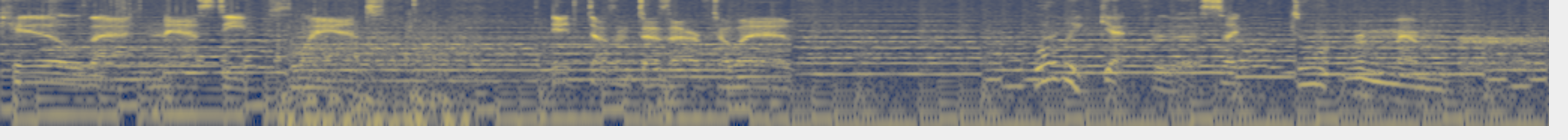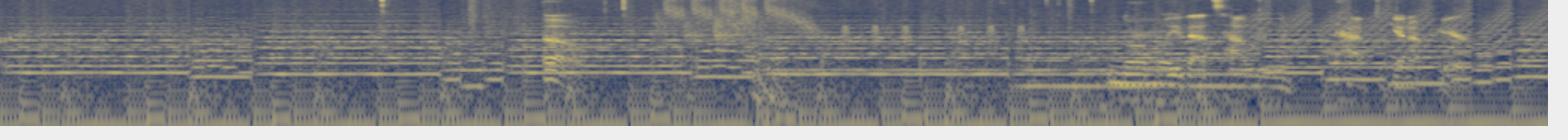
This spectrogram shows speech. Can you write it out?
Kill that nasty plant. It doesn't deserve to live. What do we get for this? I don't remember. Oh. Normally that's how we would have to get up here.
